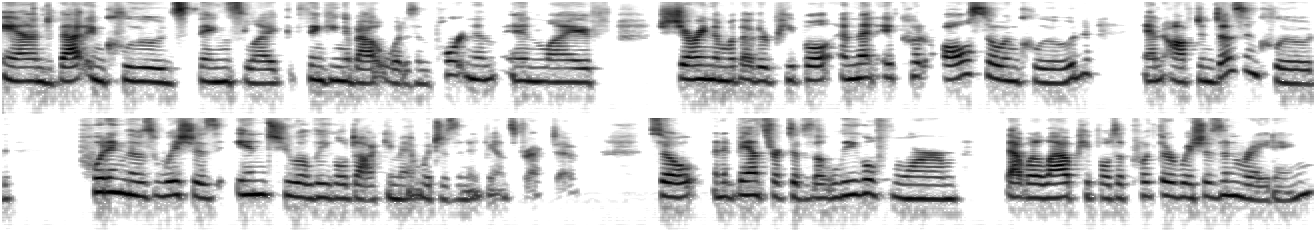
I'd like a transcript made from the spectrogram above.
and that includes things like thinking about what is important in, in life, sharing them with other people. And then it could also include, and often does include, putting those wishes into a legal document, which is an advance directive. So, an advance directive is a legal form that would allow people to put their wishes in writing.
